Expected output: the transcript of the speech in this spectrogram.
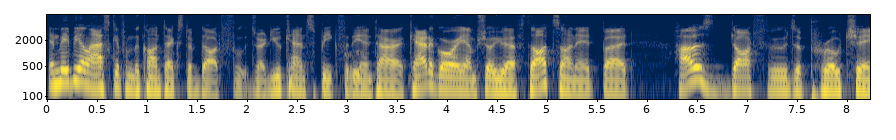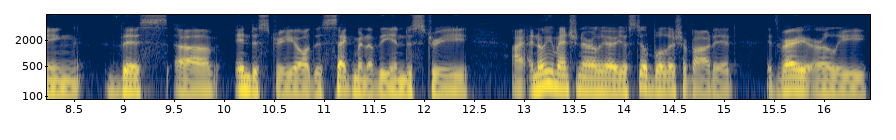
and maybe I'll ask it from the context of Dot Foods, right? You can't speak for the entire category. I'm sure you have thoughts on it, but how is Dot Foods approaching this uh, industry or this segment of the industry. I, I, know you mentioned earlier you're still bullish about it. It's very early,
